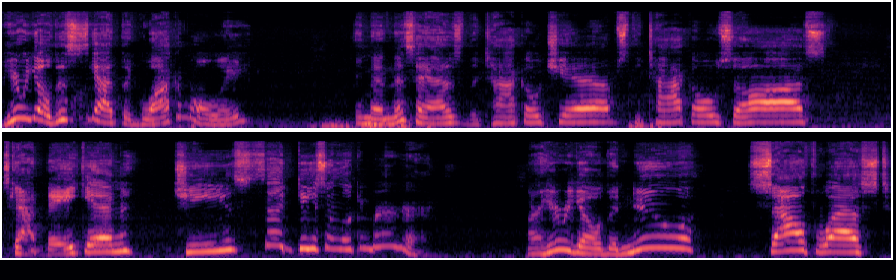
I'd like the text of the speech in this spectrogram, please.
Here we go. This has got the guacamole. And then this has the taco chips, the taco sauce. It's got bacon, cheese. It's a decent looking burger. All right, here we go. The new Southwest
